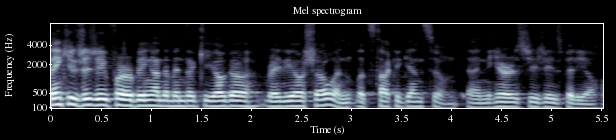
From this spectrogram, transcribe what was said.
Thank you, Gigi, for being on the Mindenki Joga radio show, and let's talk again soon. And here's Gigi's video.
